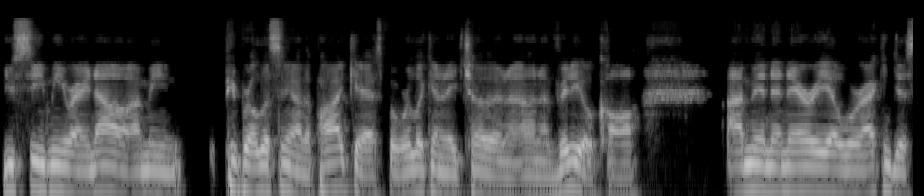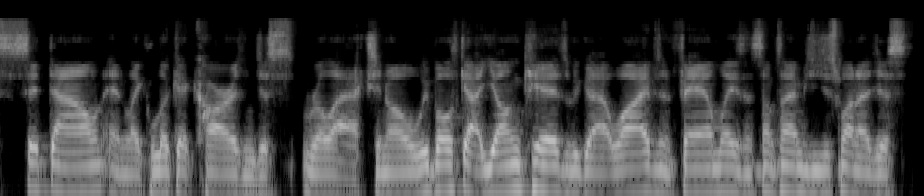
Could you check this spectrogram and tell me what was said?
you see me right now. I mean, people are listening on the podcast, but we're looking at each other on a, on a video call. I'm in an area where I can just sit down and like look at cars and just relax. You know, we both got young kids, we got wives and families, and sometimes you just want to just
